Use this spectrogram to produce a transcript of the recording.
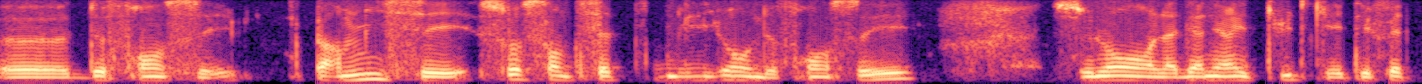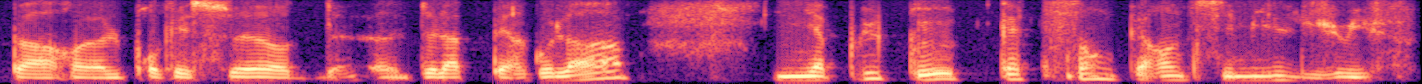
euh, de Français. Parmi ces 67 millions de Français, selon la dernière étude qui a été faite par euh, le professeur de, la Pergola, il n'y a plus que 446 000 juifs.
